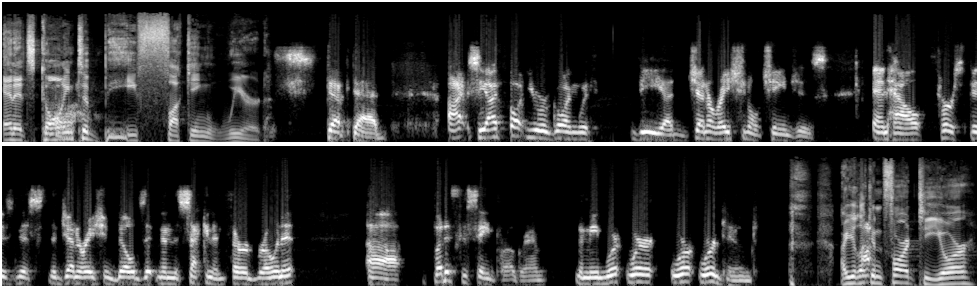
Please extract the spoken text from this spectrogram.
And it's going to be fucking weird. stepdad. I see. I thought you were going with the uh, generational changes and how first business the generation builds it, and then the second and third ruin it. Uh, but it's the same program. I mean, we're we're we're we're doomed. Are you looking forward to your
